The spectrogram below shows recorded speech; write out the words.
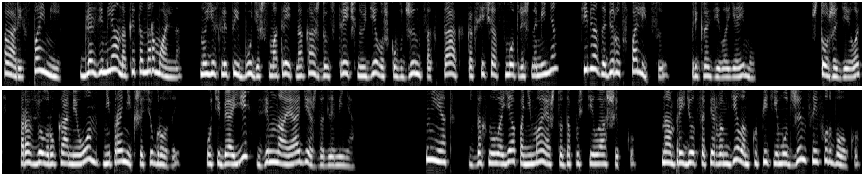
«Арис, пойми, для землянок это нормально. Но если ты будешь смотреть на каждую встречную девушку в джинсах так, как сейчас смотришь на меня, тебя заберут в полицию», – пригрозила я ему. «Что же делать?» – развел руками он, не проникшись угрозой. «У тебя есть земная одежда для меня?» «Нет», – вздохнула я, понимая, что допустила ошибку. «Нам придется первым делом купить ему джинсы и футболку.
